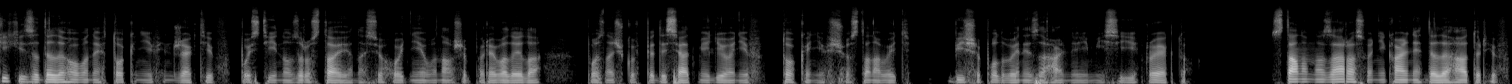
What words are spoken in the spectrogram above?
Кількість заделегованих токенів інжектів постійно зростає. На сьогодні вона вже перевалила позначку в 50 мільйонів токенів, що становить більше половини загальної емісії проєкту. Станом на зараз унікальних делегаторів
